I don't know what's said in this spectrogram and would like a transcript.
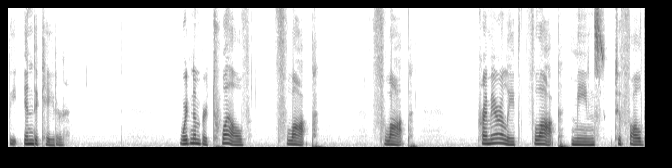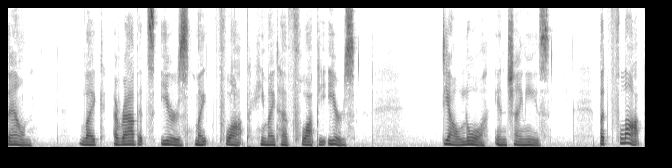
The indicator. Word number 12 flop. Flop. Primarily, flop means to fall down. Like a rabbit's ears might flop, he might have floppy ears. 掉落 in Chinese but flop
